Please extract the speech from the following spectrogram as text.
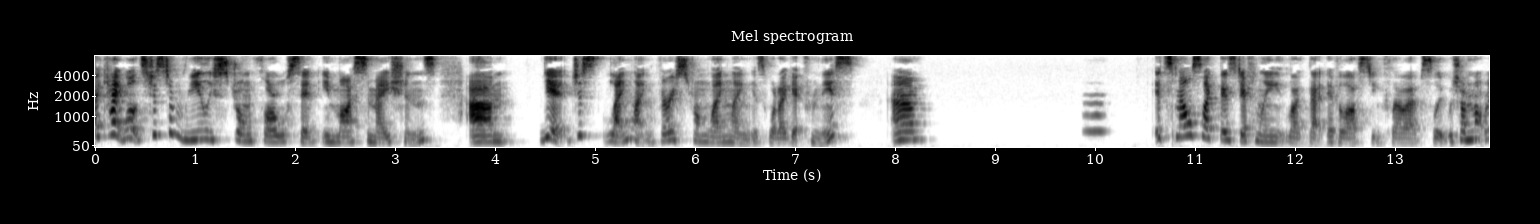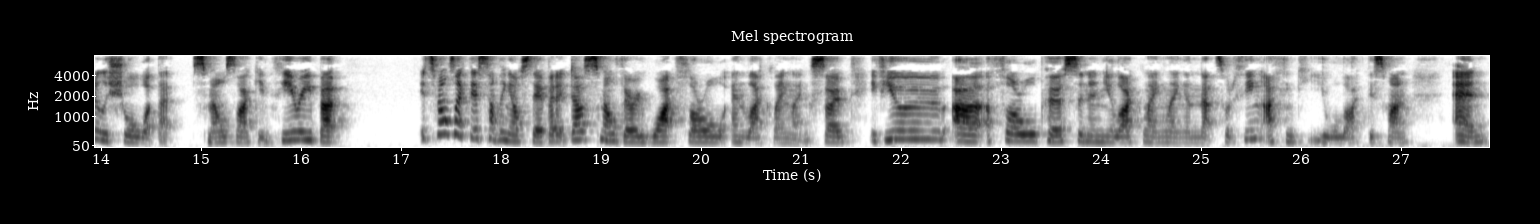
Okay, well, it's just a really strong floral scent in my summations. Um, yeah, just Lang Lang. Very strong Lang Lang is what I get from this. Um, it smells like there's definitely like that everlasting flower absolute, which I'm not really sure what that smells like in theory, but it smells like there's something else there, but it does smell very white floral and like Lang Lang. So if you are a floral person and you like Lang Lang and that sort of thing, I think you will like this one. And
